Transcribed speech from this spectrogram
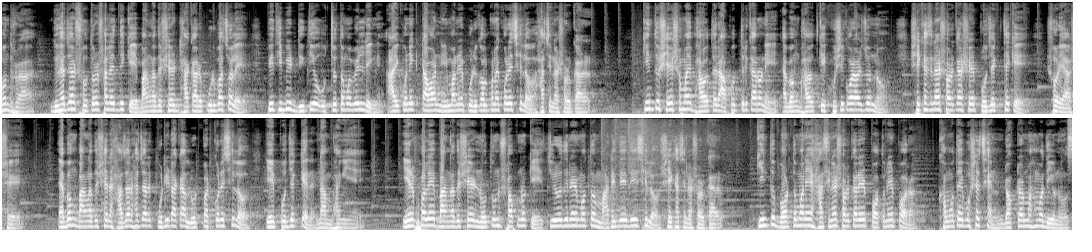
বন্ধুরা, দুই হাজার সতেরো সালের দিকে বাংলাদেশের ঢাকার পূর্বাচলে পৃথিবীর দ্বিতীয় উচ্চতম বিল্ডিং আইকনিক টাওয়ার নির্মাণের পরিকল্পনা করেছিল হাসিনা সরকার। কিন্তু সে সময় ভারতের আপত্তির কারণে এবং ভারতকে খুশি করার জন্য শেখ হাসিনা সরকার সে প্রজেক্ট থেকে সরে আসে এবং বাংলাদেশের হাজার হাজার কোটি টাকা লুটপাট করেছিল এই প্রজেক্টের নাম ভাঙিয়ে। এর ফলে বাংলাদেশের নতুন স্বপ্নকে চিরদিনের মতো মাটি দিয়ে দিয়েছিল শেখ হাসিনা সরকার। কিন্তু বর্তমানে হাসিনা সরকারের পতনের পর ক্ষমতায় বসেছেন ডক্টর মোহাম্মদ ইউনুস।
